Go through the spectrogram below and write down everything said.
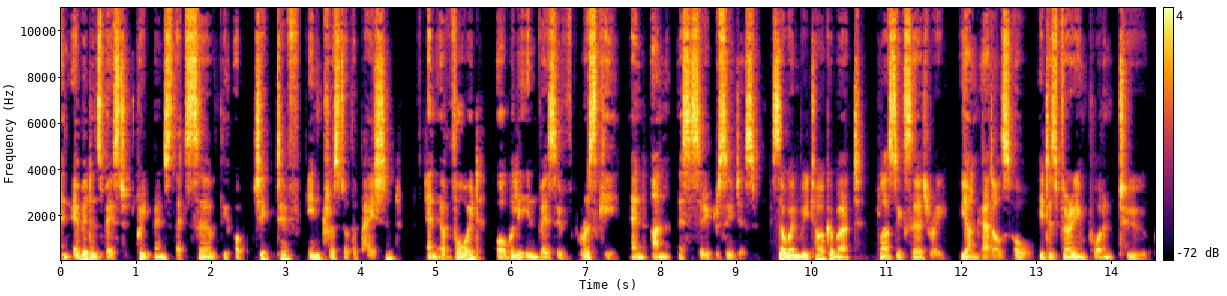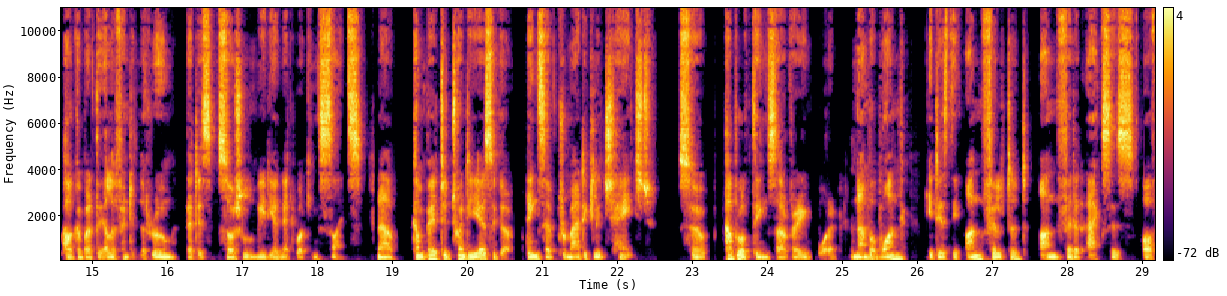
and evidence-based treatments that serve the objective interest of the patient and avoid overly invasive, risky, and unnecessary procedures. So when we talk about plastic surgery, young adults, or it is very important to talk about the elephant in the room that is social media networking sites. Now, compared to 20 years ago, things have dramatically changed. So a couple of things are very important. Number one, it is the unfiltered, unfettered access of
